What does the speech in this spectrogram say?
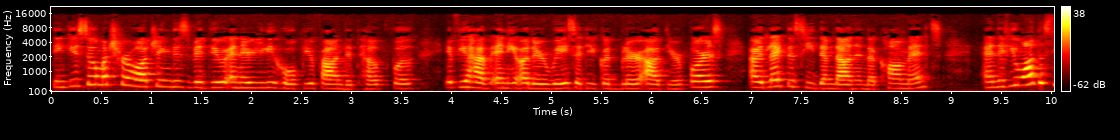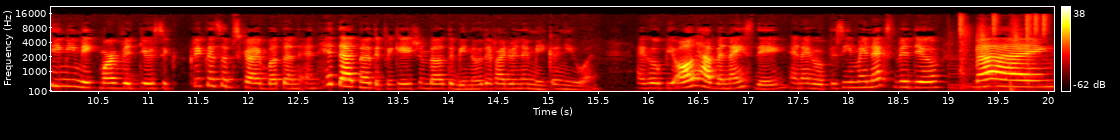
Thank you so much for watching this video and I really hope you found it helpful. If you have any other ways that you could blur out your pores, I would like to see them down in the comments. And if you want to see me make more videos, click the subscribe button and hit that notification bell to be notified when I make a new one. I hope you all have a nice day and I hope to see in my next video. Bye!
